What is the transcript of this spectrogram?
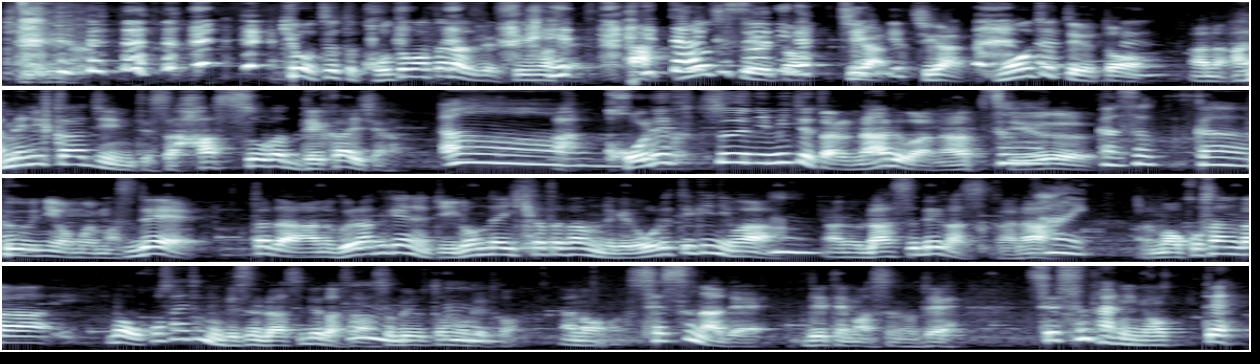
ていう 今日ちょっと言葉足らずですいません。へ下手もうちょっと言うと違う違う。もうちょっと言うとあのアメリカ人ってさ発想がでかいじゃん。ああこれ普通に見てたらなるわなってそいうっかそっか。ふうに思います。でただあのグランドキャニオンっていろんな生き方があるんだけど俺的には、うん。あのラスベガスから、はい。あのまあ、お子さんが、まあ、お子さんいても別にラスベガス遊べると思うけど、あのセスナで出てますのでセスナに乗って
